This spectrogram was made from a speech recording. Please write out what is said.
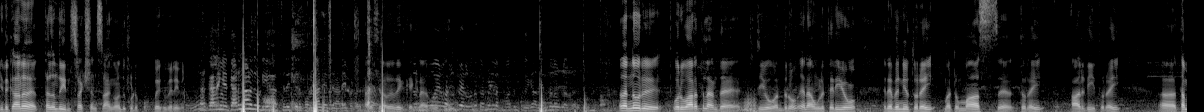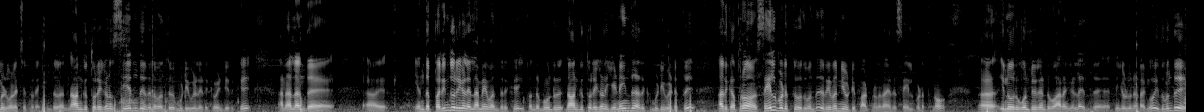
இதுக்கான தகுந்த இன்ஸ்ட்ரக்ஷன்ஸ் நாங்கள் வந்து கொடுப்போம். வெகு விரைவில். அரசியல் கேட்குறாரு அது அதான் இன்னொரு ஒரு வாரத்தில் அந்த ஜியோ வந்துடும் ஏன்னா அவங்களுக்கு தெரியும் ரெவென்யூ துறை மற்றும் மாஸ் துறை ஆர்டி துறை தமிழ் வளர்ச்சித்துறை. இந்த நான்கு துறைகளும் சேர்ந்து இதில் வந்து முடிவுகள் எடுக்க வேண்டியிருக்கு. அதனால் அந்த எந்த பரிந்துரைகள் எல்லாமே வந்திருக்கு. இப்போ இந்த மூன்று நான்கு துறைகளும் இணைந்து அதுக்கு முடிவெடுத்து அதுக்கப்புறம் செயல்படுத்துவது வந்து ரெவென்யூ டிபார்ட்மெண்ட்டில் தான் இதை செயல்படுத்தணும். இன்னொரு ஒன்று இரண்டு வாரங்களில் இந்த நிகழ்வு நடக்கும். இது வந்து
